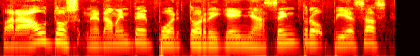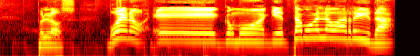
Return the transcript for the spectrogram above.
para autos netamente puertorriqueña, Centro Piezas Plus. Bueno, eh, como aquí estamos en la barrita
